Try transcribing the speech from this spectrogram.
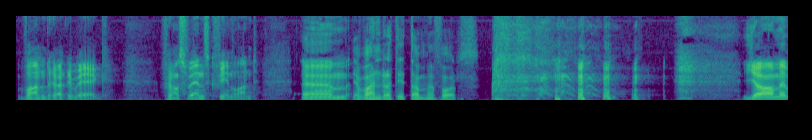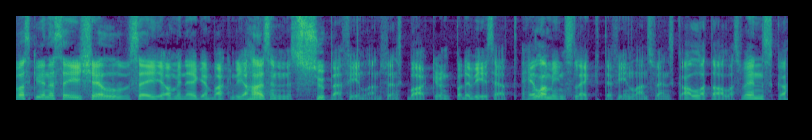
vandrar iväg från Svensk-Finland. Ehm, Jag vandrar till Tammerfors. ja, men vad skulle jag säga själv säga om min egen bakgrund? Jag har en superfinlandssvensk bakgrund på det viset att hela min släkt är finlandssvensk. Alla talar svenska.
